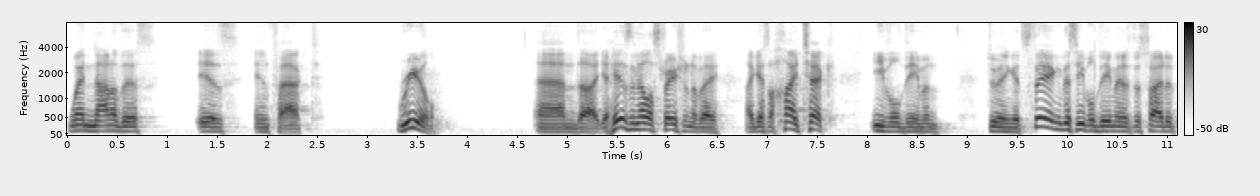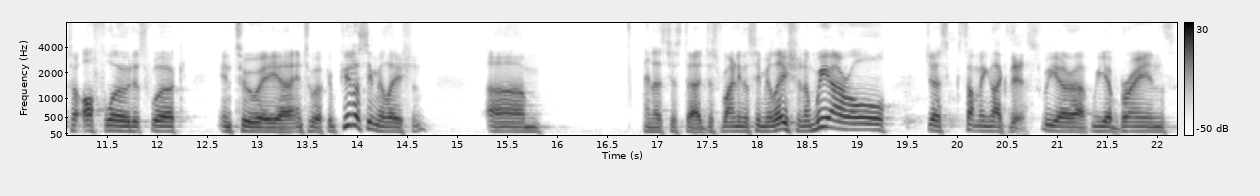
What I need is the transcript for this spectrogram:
when none of this is, in fact, real? And uh, yeah, here's an illustration of a, I guess, a high tech evil demon doing its thing, this evil demon has decided to offload its work into a, uh, into a computer simulation. Um, and it's just, uh, just running the simulation. And we are all just something like this. We are, uh, we are brains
